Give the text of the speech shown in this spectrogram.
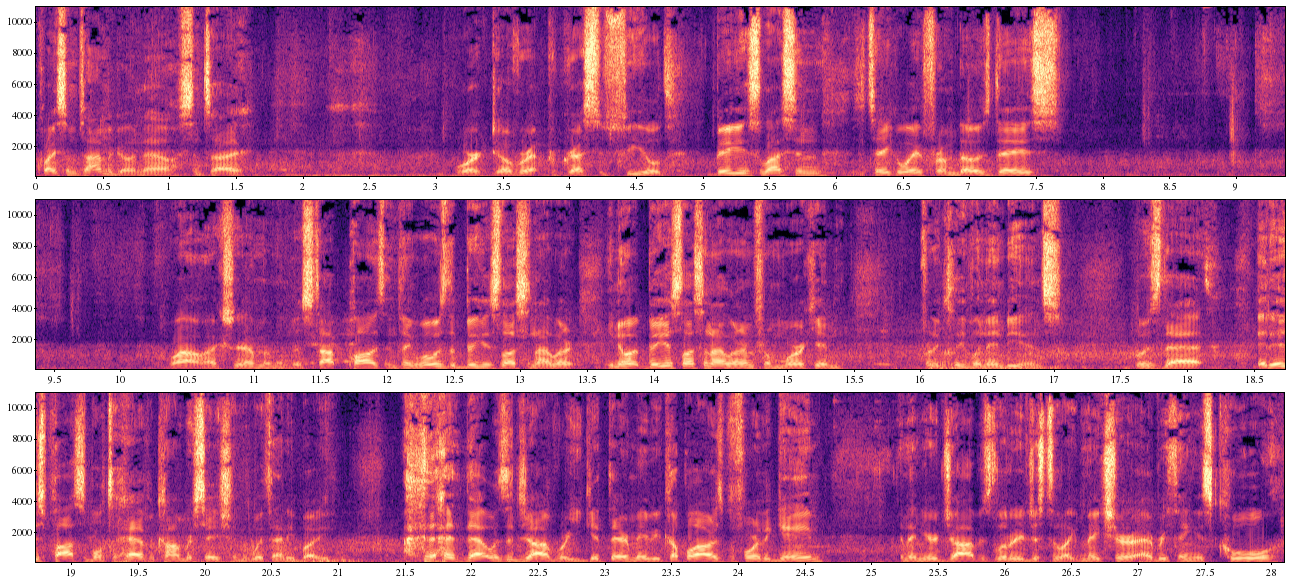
quite some time ago now since I worked over at Progressive Field. Biggest lesson to take away from those days. Wow, actually, I'm going to stop, pause, and think. What was the biggest lesson I learned? You know what? Biggest lesson I learned from working for the Cleveland Indians was that it is possible to have a conversation with anybody. that was a job where you get there maybe a couple hours before the game, and then your job is literally just to like make sure everything is cool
